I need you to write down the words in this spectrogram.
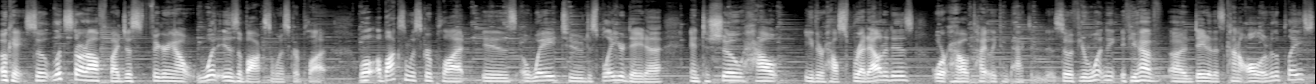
Okay, so let's start off by just figuring out what is a box and whisker plot. Well, a box and whisker plot is a way to display your data and to show how either how spread out it is or how tightly compacted it is. So if you're wanting, if you have uh, data that's kind of all over the place,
